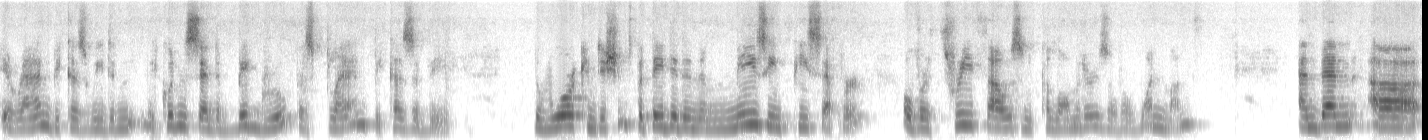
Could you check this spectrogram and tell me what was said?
Iran because we didn't, we couldn't send a big group as planned because of the, the war conditions, but they did an amazing peace effort over 3,000 kilometers over one month. And then, uh,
